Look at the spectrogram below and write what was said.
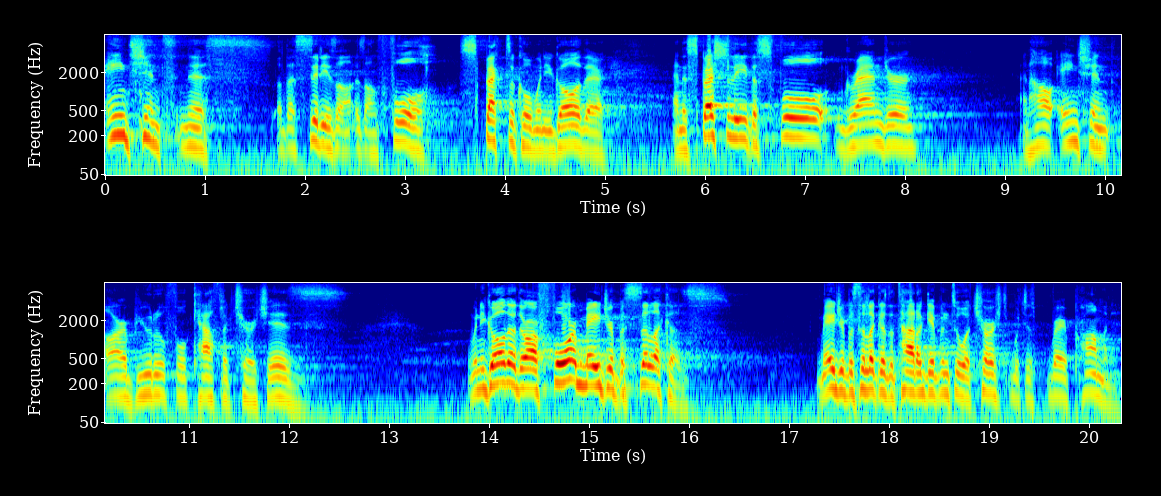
ancientness of the city is on, is on full spectacle when you go there, and especially this full grandeur and how ancient our beautiful Catholic Church is. When you go there, there are four major basilicas. Major basilica is the title given to a church which is very prominent.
